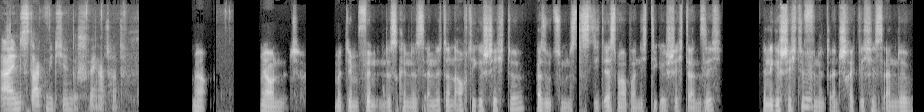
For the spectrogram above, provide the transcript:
ein Stark-Mädchen geschwängert hat. ja. Ja, und mit dem Finden des Kindes endet dann auch die Geschichte. Also zumindest das Lied erstmal, aber nicht die Geschichte an sich. Denn die Geschichte Ja. findet ein schreckliches Ende.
